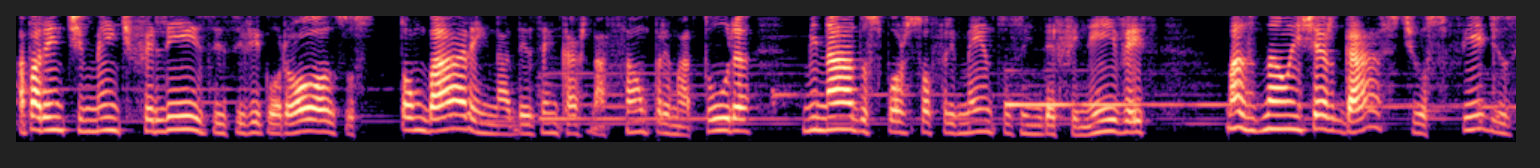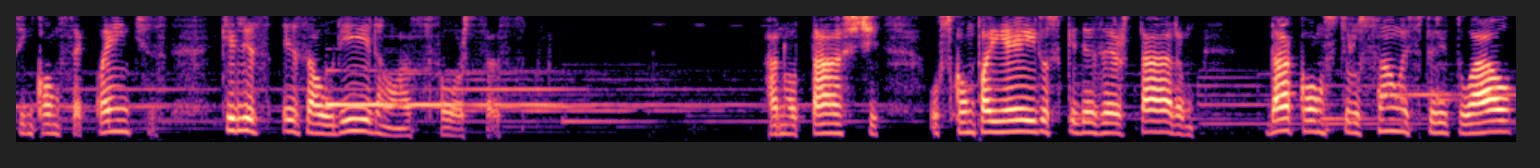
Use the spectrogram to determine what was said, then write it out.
aparentemente felizes e vigorosos, tombarem na desencarnação prematura, minados por sofrimentos indefiníveis, mas não enxergaste os filhos inconsequentes que lhes exauriram as forças. Anotaste os companheiros que desertaram da construção espiritual,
